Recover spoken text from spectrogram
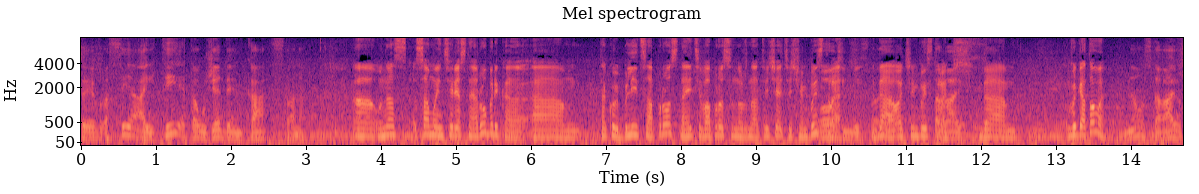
э, в России IT это уже ДНК страна. А, у нас самая интересная рубрика, ам, такой блиц-опрос. На эти вопросы нужно отвечать очень быстро. Очень быстро, Да, да? очень быстро. Стараюсь. Да. Вы готовы? Ну, стараюсь.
